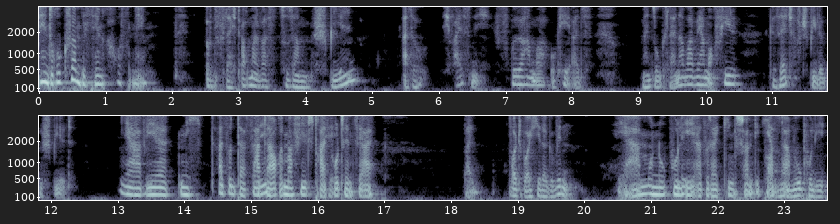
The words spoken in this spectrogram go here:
den Druck so ein bisschen rausnehmen. Und vielleicht auch mal was zusammen spielen? Also, ich weiß nicht. Früher haben wir, okay, als mein Sohn kleiner war, wir haben auch viel Gesellschaftsspiele gespielt. Ja, wir nicht, also das hatte Nee? auch immer viel Streitpotenzial. Weil wollte bei euch jeder gewinnen. Ja, Monopoly, also da ging schon die Ja, Post ab. Monopoly,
